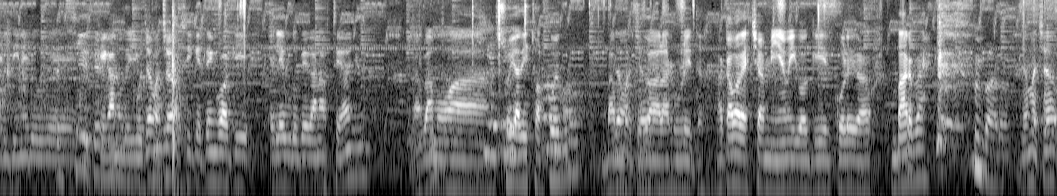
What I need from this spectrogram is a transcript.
el dinero de- que gano de YouTube. Así que tengo aquí el euro que he ganado este año. Y vamos a. Soy adicto al juego. Vamos a jugar a la ruleta. Acaba de echar mi amigo aquí, el colega Barba. Ya echado.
